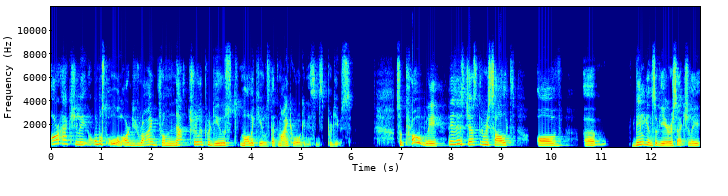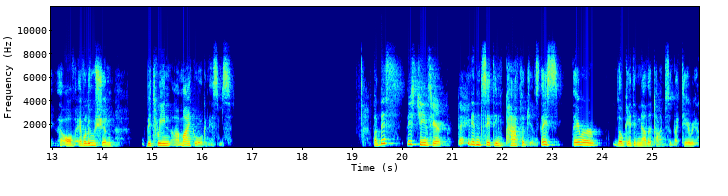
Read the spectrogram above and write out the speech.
are actually, almost all, are derived from naturally produced molecules that microorganisms produce. So probably this is just the result of uh, billions of years, actually, of evolution between microorganisms. But this, these genes here, they didn't sit in pathogens. They, they were located in other types of bacteria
